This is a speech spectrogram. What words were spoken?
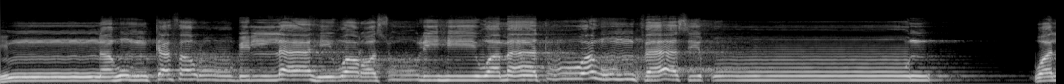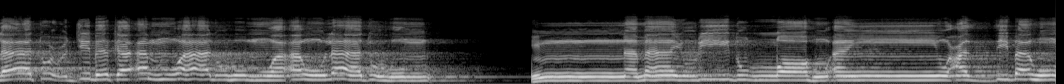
إنهم كفروا بالله ورسوله وماتوا وهم فاسقون. ولا تعجبك أموالهم وأولادهم إنما يريد الله أن يعذبهم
